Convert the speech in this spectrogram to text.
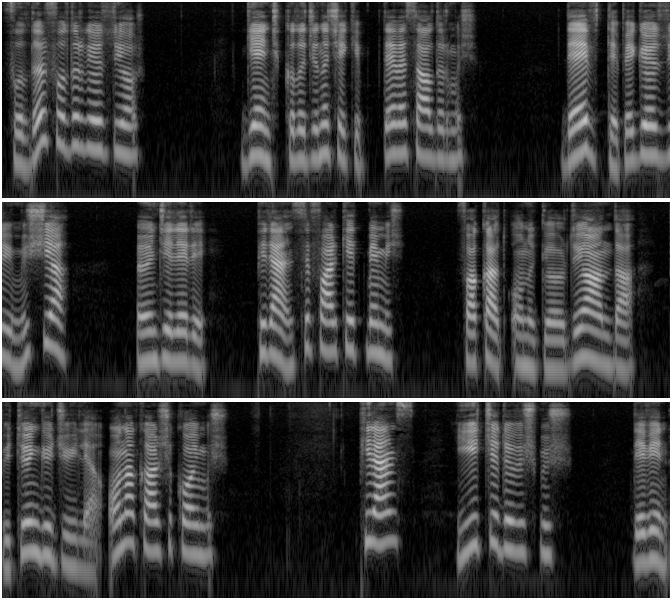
fıldır fıldır gözlüyor. Genç kılıcını çekip deve saldırmış. Dev tepe gözlüymüş ya. Önceleri prensi fark etmemiş. Fakat onu gördüğü anda bütün gücüyle ona karşı koymuş. Prens yiğitçe dövüşmüş. Devin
